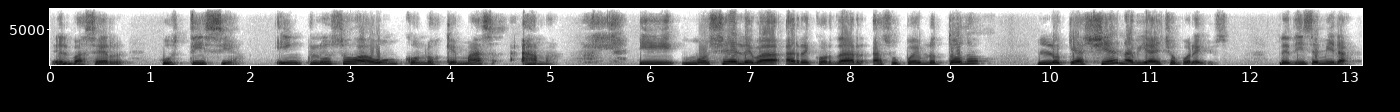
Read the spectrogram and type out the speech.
Él va a ser justicia incluso aún con los que más ama. Y Moshe le va a recordar a su pueblo todo lo que Hashem había hecho por ellos. Le dice, mira,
